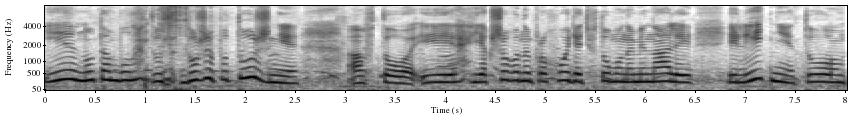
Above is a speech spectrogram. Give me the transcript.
І ну там були дуже- потужні авто. І якщо вони проходять в тому номіналі елітні, то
